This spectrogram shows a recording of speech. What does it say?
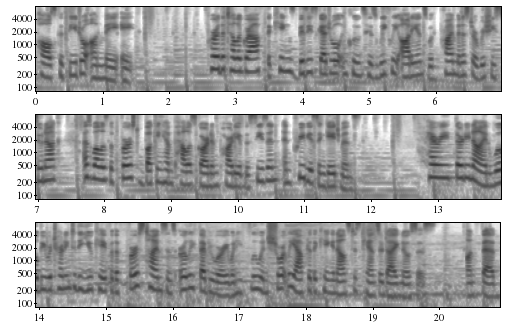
Paul's Cathedral on May 8. Per the Telegraph, the king's busy schedule includes his weekly audience with Prime Minister Rishi Sunak, as well as the first Buckingham Palace Garden party of the season and previous engagements. Harry, 39, will be returning to the UK for the first time since early February when he flew in shortly after the King announced his cancer diagnosis. On Feb.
